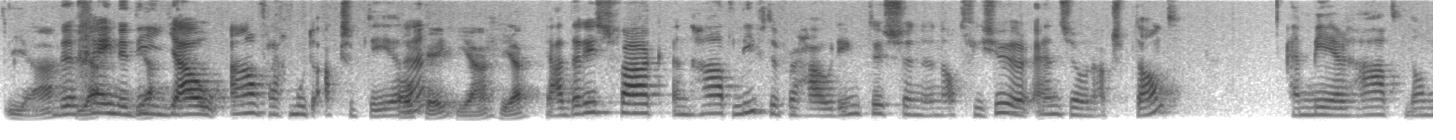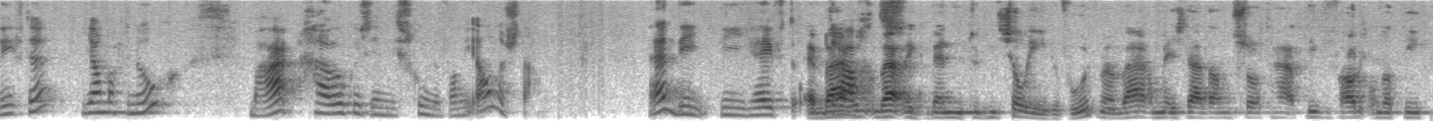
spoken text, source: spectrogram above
Ja, Degene ja, die ja. jouw aanvraag moeten accepteren. Oké, ja, ja. Ja, er is vaak een haat-liefde verhouding tussen een adviseur en zo'n acceptant. En meer haat dan liefde, jammer genoeg. Maar ga ook eens in de schoenen van die ander staan. Hè, die, die heeft de En opdracht... waarom, waar, ik ben natuurlijk niet zo ingevoerd, maar waarom is daar dan een soort haat-liefde verhouding? Omdat die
